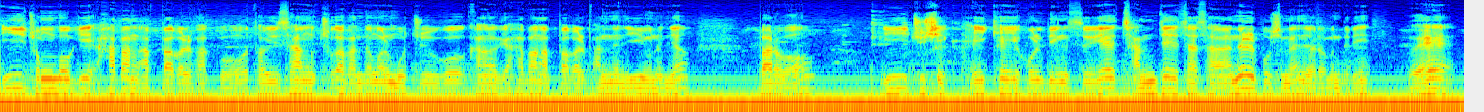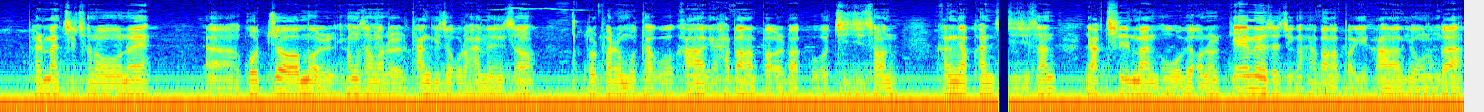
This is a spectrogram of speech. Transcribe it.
이 종목이 하방 압박을 받고 더 이상 추가 반등을 못 주고 강하게 하방 압박을 받는 이유는요? 바로 이 주식 AK홀딩스의 잠재 자산을 보시면 여러분들이 왜 87,000원의 어, 고점을 형성을 단기적으로 하면서 돌파를 못하고 강하게 하방 압박을 받고 지지선 강력한 지지선 약 7만 500원을 깨면서 지금 하방 압박이 강하게 오는가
